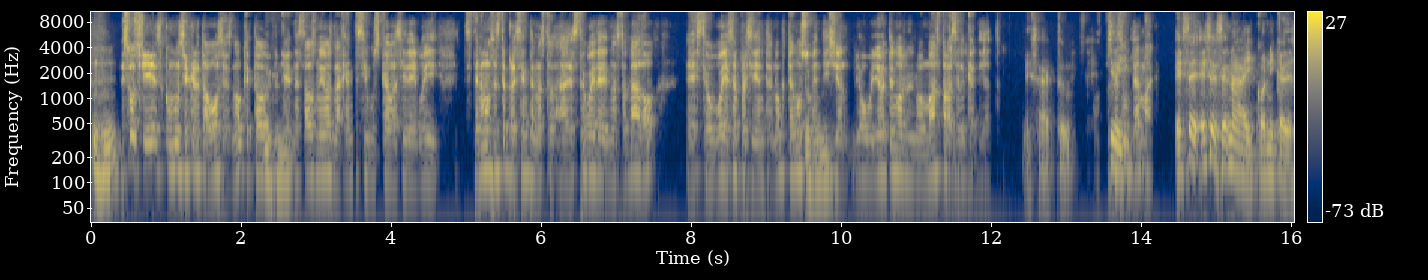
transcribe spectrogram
Ujú, eso sí es como un secreto a voces, ¿no? Que todo, que ujú, en Estados Unidos la gente sí buscaba así de, güey, si tenemos este presidente, a, nuestro, a este güey de nuestro lado, este, voy a ser presidente, ¿no? Que tengo su bendición, yo, yo tengo lo más para ser el candidato. Exacto. güey. Sí, Pues es un tema. Esa, esa escena icónica de,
